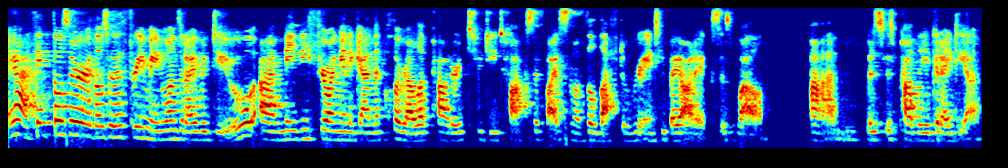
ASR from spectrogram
yeah, I think those are those are the three main ones that I would do. Um, maybe throwing in again the chlorella powder to detoxify some of the leftover antibiotics as well um, is, is probably a good idea.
